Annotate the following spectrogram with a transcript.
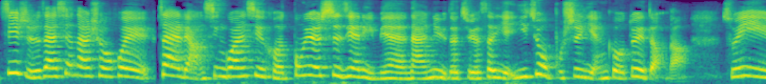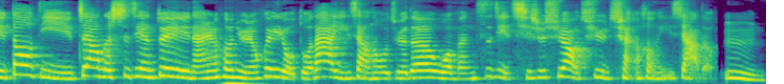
即使是在现代社会，在两性关系和风月事件里面，男女的角色也依旧不是严格对等的。所以，到底这样的事件对男人和女人会有多大影响呢？我觉得我们自己其实需要去权衡一下的。嗯，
